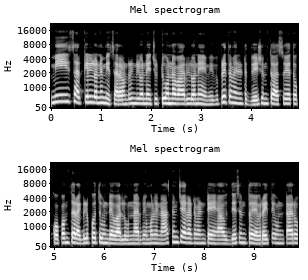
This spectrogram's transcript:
మీ సర్కిల్లోనే మీ సరౌండింగ్లోనే చుట్టూ ఉన్న వారిలోనే మీ విపరీతమైన ద్వేషంతో అసూయతో కోపంతో రగిలిపోతూ ఉండే వాళ్ళు ఉన్నారు. మిమ్మల్ని నాశనం చేయాలటువంటి ఆ ఉద్దేశంతో ఎవరైతే ఉంటారో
